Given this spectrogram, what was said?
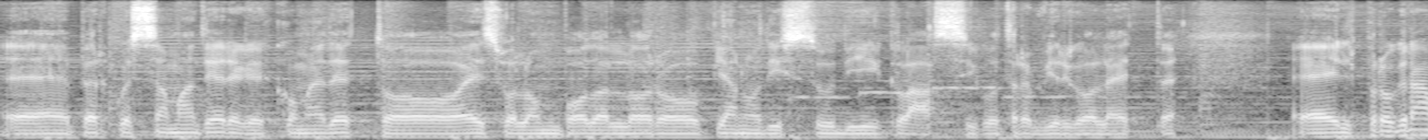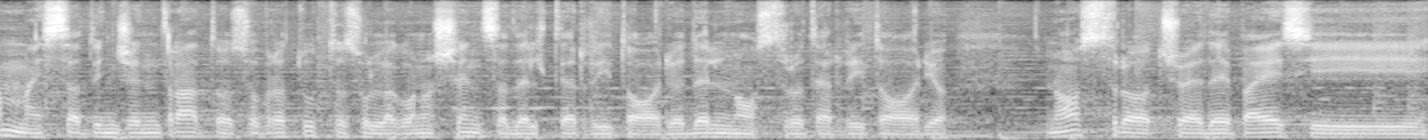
eh, per questa materia che come detto esula un po' dal loro piano di studi classico, tra virgolette. Eh, il programma è stato incentrato soprattutto sulla conoscenza del territorio, del nostro territorio, nostro, cioè dei paesi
